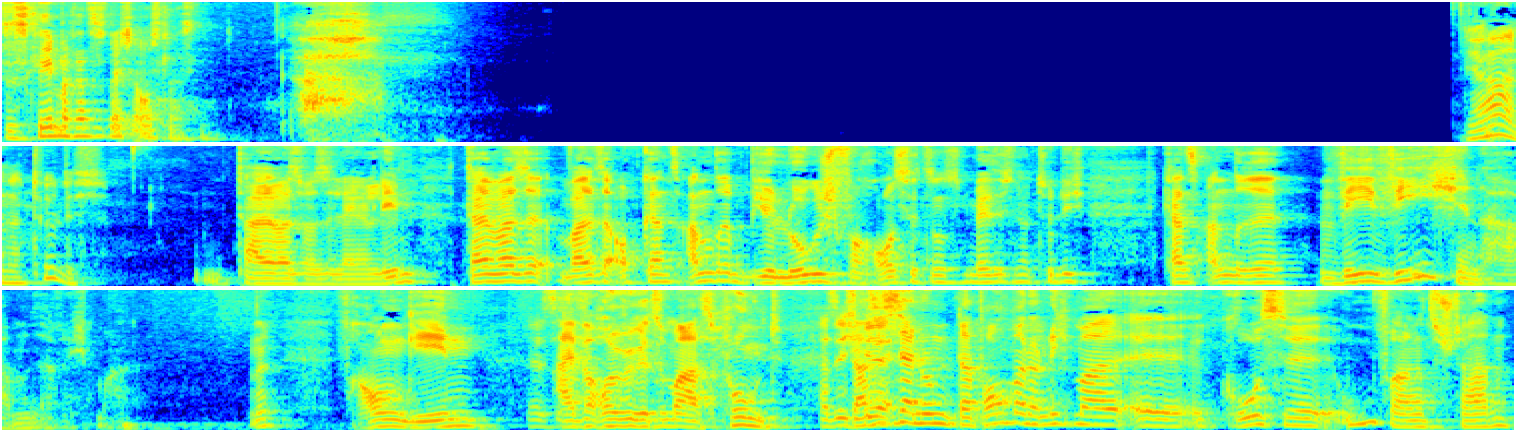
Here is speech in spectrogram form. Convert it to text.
das Thema kannst du gleich auslassen. Ja, natürlich. Teilweise, weil sie länger leben, teilweise, weil sie auch ganz andere, biologische voraussetzungsmäßig natürlich, ganz andere Wehwehchen haben, sag ich mal. Ne? Frauen gehen einfach häufiger zum Arzt. Punkt. Also das ist ja nun, da braucht man doch nicht mal äh, große Umfragen zu starten.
